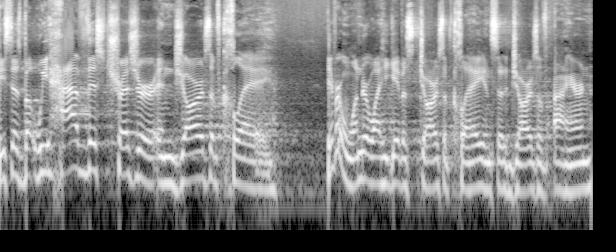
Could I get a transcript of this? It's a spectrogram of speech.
He says, But we have this treasure in jars of clay. You ever wonder why he gave us jars of clay instead of jars of iron?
